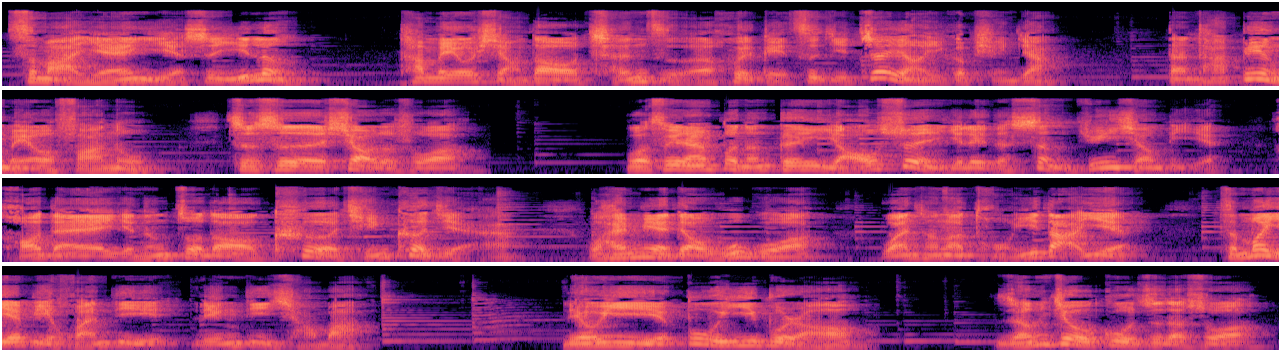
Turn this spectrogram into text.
司马炎也是一愣。他没有想到臣子会给自己这样一个评价，但他并没有发怒，只是笑着说：“我虽然不能跟尧舜一类的圣君相比，好歹也能做到克勤克俭。我还灭掉吴国，完成了统一大业，怎么也比桓帝、灵帝强吧？”刘毅不依不饶，仍旧固执地说：“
